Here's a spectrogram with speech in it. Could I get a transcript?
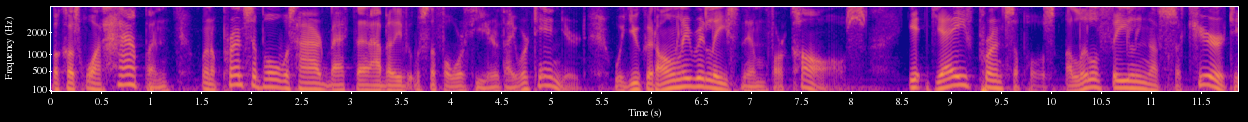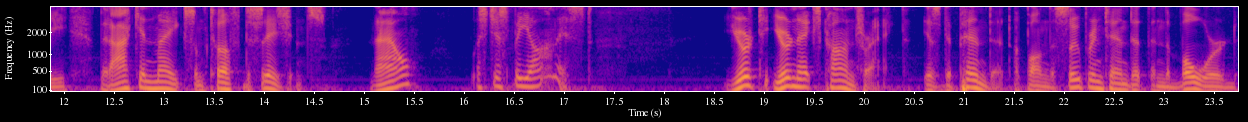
Because what happened when a principal was hired back then, I believe it was the fourth year, they were tenured. Well, you could only release them for cause. It gave principals a little feeling of security that I can make some tough decisions. Now, let's just be honest. Your, t- your next contract is dependent upon the superintendent and the board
